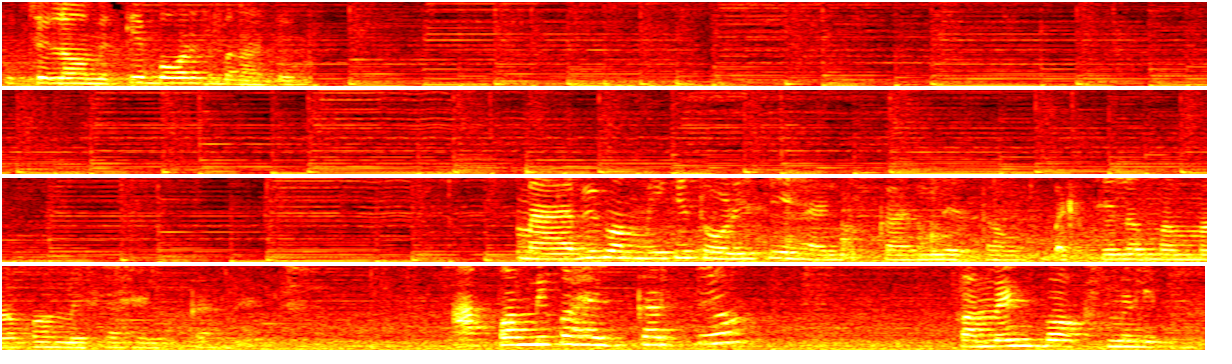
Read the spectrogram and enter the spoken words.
तो चलो हम इसके बॉल्स बनाते हैं। मैं भी मम्मी की थोड़ी सी हेल्प कर लेता हूँ। बच्चे लोग मम्मा को हमेशा हेल्प करना चाहिए आप मम्मी को हेल्प करते हो? कमेंट बॉक्स में लिखना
